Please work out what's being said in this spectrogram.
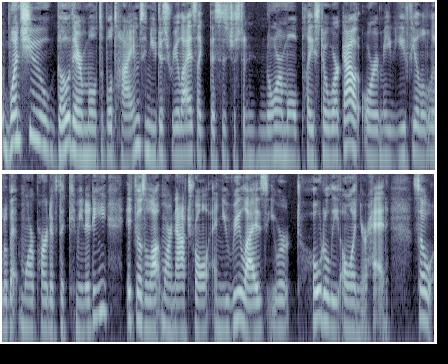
once you go there multiple times and you just realize like this is just a normal place to work out or maybe you feel a little bit more part of the community it feels a lot more natural and you realize you were totally all in your head so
